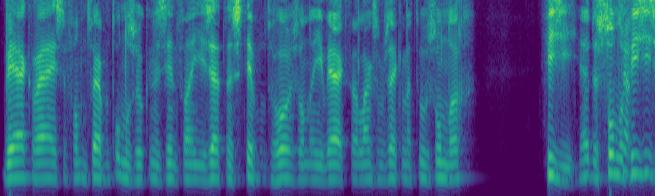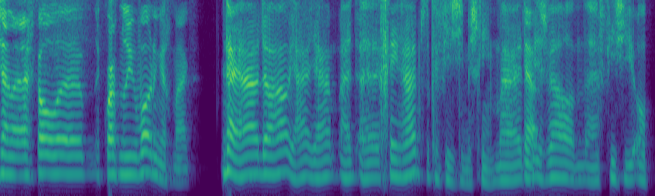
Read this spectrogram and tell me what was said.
werkwijze van ontwerpend onderzoek. In de zin van je zet een stip op de horizon en je werkt er langzaam zeker naartoe zonder visie. Hè? Dus zonder Ja. visie zijn er eigenlijk al eh, een kwart miljoen woningen gemaakt. Nou ja, nou, ja, ja maar, eh, geen ruimtelijke visie misschien, maar er Ja. is wel een eh, visie op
